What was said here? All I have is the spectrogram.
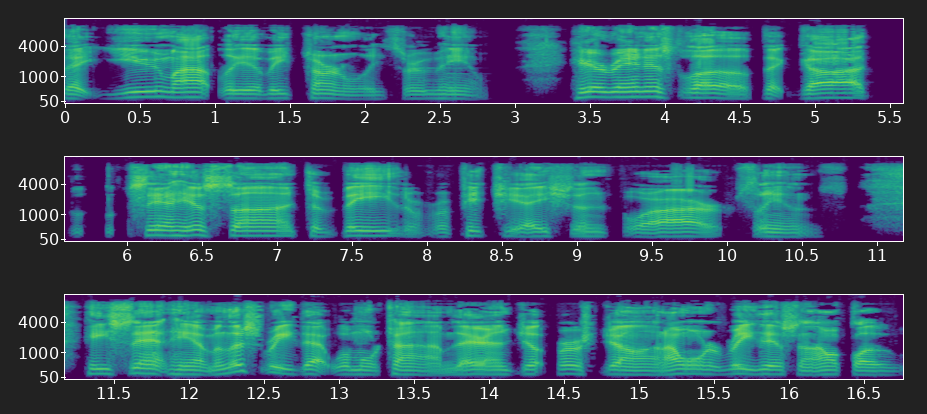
that you might live eternally through Him. Herein is love that God sent his son to be the propitiation for our sins. He sent him. And let's read that one more time there in First John. I want to read this and I'll close.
